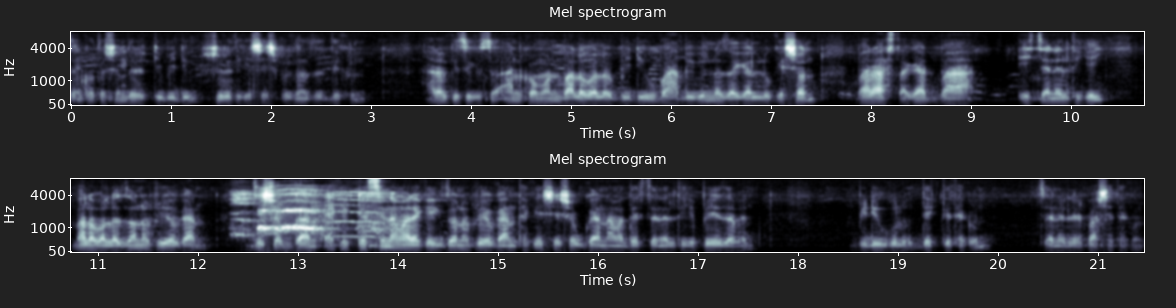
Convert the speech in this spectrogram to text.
দেখতেই কত সুন্দর একটি ভিডিও শুরু থেকে শেষ পর্যন্ত দেখুন। আরও কিছু কিছু আনকমন ভালো ভালো ভিডিও বা বিভিন্ন জায়গার লোকেশন বা রাস্তাঘাট বা এই চ্যানেল থেকেই ভালো ভালো জনপ্রিয় গান। যেসব গান এক একটা সিনেমার এক এক জনপ্রিয় গান থাকে, সেসব গান আমাদের চ্যানেল থেকে পেয়ে যাবেন। ভিডিওগুলো দেখতে থাকুন চ্যানেলের পাশে থাকুন।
